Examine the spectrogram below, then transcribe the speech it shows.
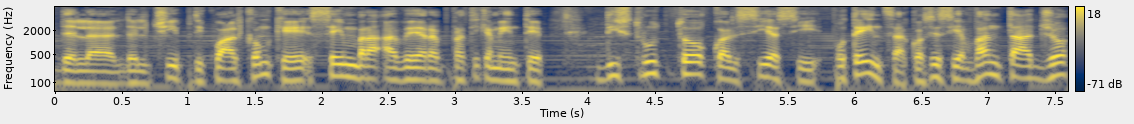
del, del, chip di Qualcomm che sembra aver praticamente distrutto qualsiasi potenza, qualsiasi vantaggio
